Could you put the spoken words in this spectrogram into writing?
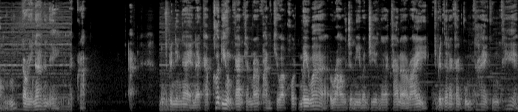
อง Garena นั่นเองนะครับมันจะเป็นยังไงนะครับ ข้อดีของการชำระผ่าน QR Code ไม่ว่าเราจะมีบัญชีธนาคารอะไร จะเป็นธนาคารกรุงไทยกรุงเทพ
